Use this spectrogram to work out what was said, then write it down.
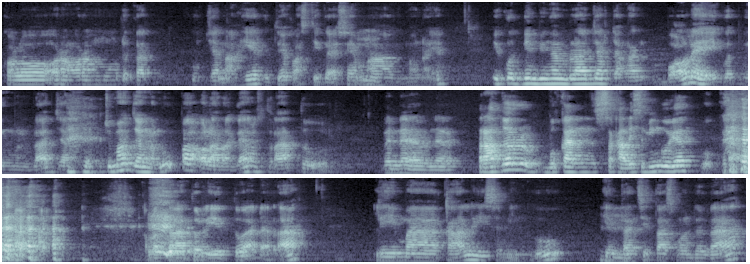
kalau orang-orang mau dekat ujian akhir gitu ya, kelas 3 SMA gimana ya, ikut bimbingan belajar, jangan boleh ikut bimbingan belajar. Cuma jangan lupa olahraga harus teratur. Benar-benar. Teratur bukan sekali seminggu ya. Bukan. Kalau teratur itu adalah lima kali seminggu, Hmm. intensitas moderat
